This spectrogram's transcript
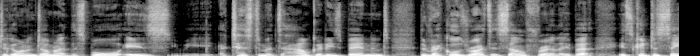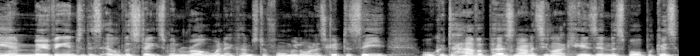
to go on and dominate the sport is a testament to how good he's been, and the record's right itself, really. But it's good to see him moving into this elder statesman role when it comes to Formula One. It's good to see, or good to have a personality like his in the sport, because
